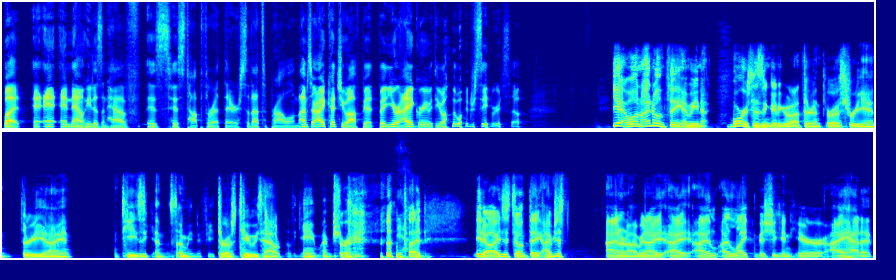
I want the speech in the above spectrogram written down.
but and, and, now he doesn't have his his top threat there, so that's a problem. I'm sorry I cut you off, but but you're I agree with you on the wide receiver. So yeah, well, and I don't think. I mean, Morris isn't going to go out there and throw three and three and ints against. I mean, if he throws two, he's out of the game. I'm sure. Yeah. but you know, I just don't think. I'm just. I don't know. I mean, I I I, I like Michigan here. I had it.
